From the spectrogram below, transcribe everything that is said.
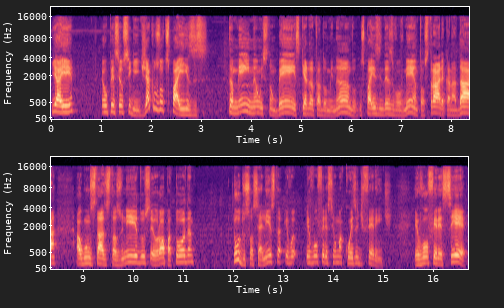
E aí, eu pensei o seguinte: já que os outros países também não estão bem, a esquerda está dominando, os países em desenvolvimento, Austrália, Canadá, alguns estados dos Estados Unidos, Europa toda, tudo socialista, eu vou, eu vou oferecer uma coisa diferente. Eu vou oferecer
